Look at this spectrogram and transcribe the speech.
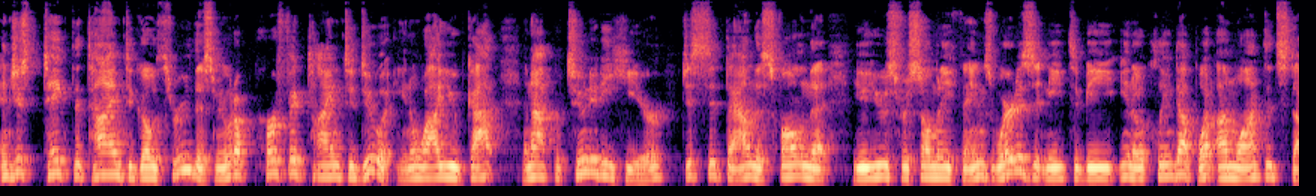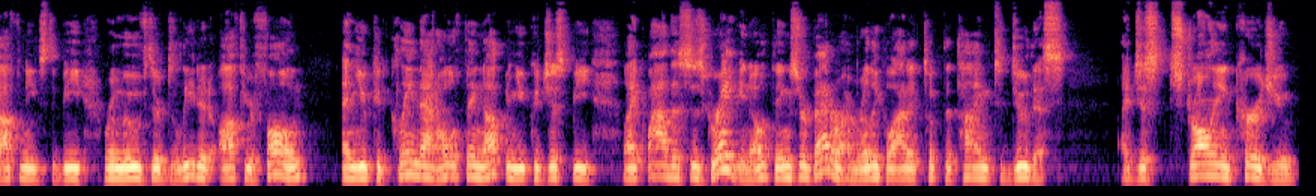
and just take the time to go through this. I mean, what a perfect time to do it. You know, while you've got an opportunity here, just sit down. This phone that you use for so many things, where does it need to be, you know, cleaned up? What unwanted stuff needs to be removed or deleted off your phone? And you could clean that whole thing up and you could just be like, wow, this is great. You know, things are better. I'm really glad I took the time to do this. I just strongly encourage you,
